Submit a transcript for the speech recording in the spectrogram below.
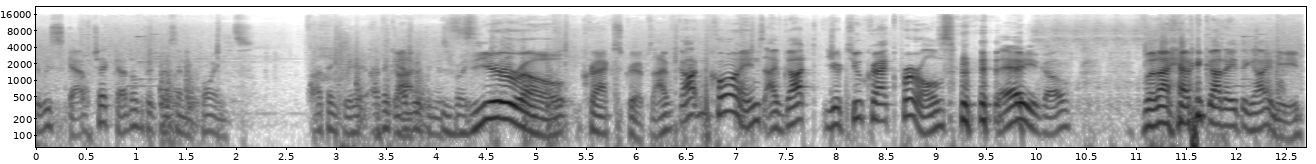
Should we scav check? I don't think there's any points. I think we I think Got everything is free. zero crack scripts. I've gotten coins. I've got your two crack pearls, There you go. but I haven't got anything I need.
